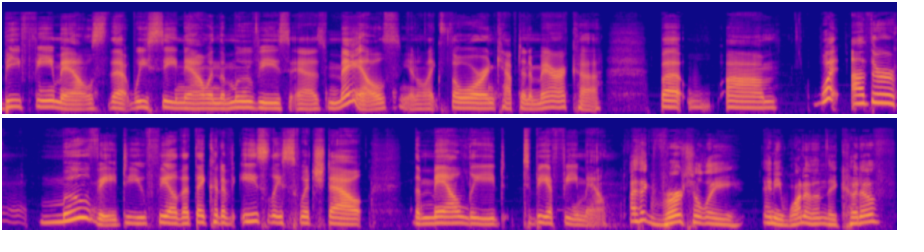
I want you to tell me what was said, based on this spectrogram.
be females that we see now in the movies as males, you know, like Thor and Captain America. But um, what other movie do you feel that they could have easily switched out the male lead to be a female? I think virtually any one of them they could have,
